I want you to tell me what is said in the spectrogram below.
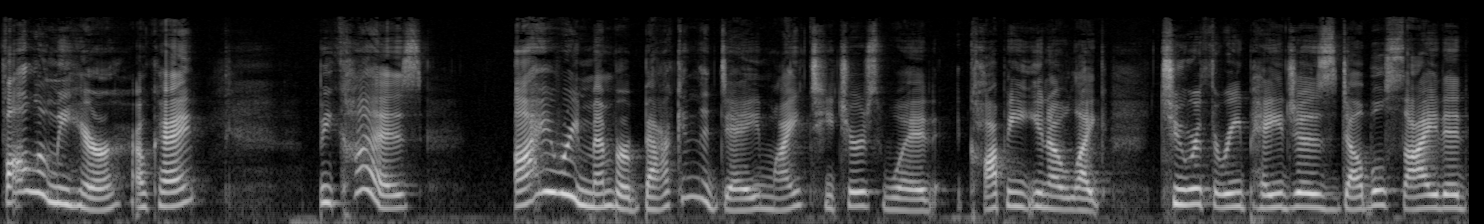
follow me here, okay? Because I remember back in the day, my teachers would copy, you know, like two or three pages, double sided.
